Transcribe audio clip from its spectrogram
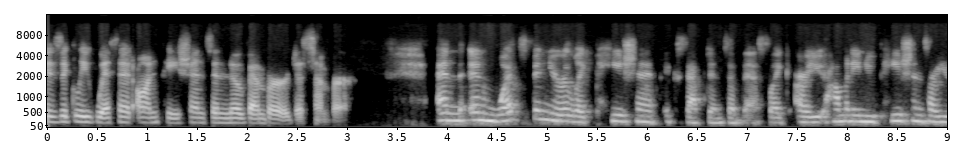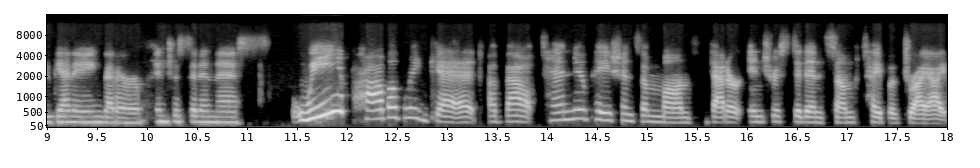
physically with it on patients in November, or December. And and what's been your like patient acceptance of this? Like are you how many new patients are you getting that are interested in this? We probably get about 10 new patients a month that are interested in some type of dry eye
